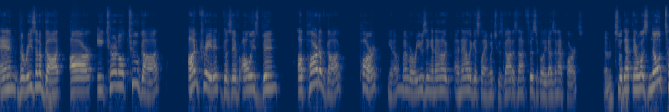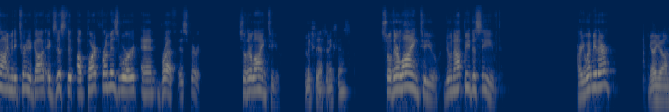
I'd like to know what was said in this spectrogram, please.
and the reason of God, are eternal to God, uncreated, because they've always been a part of God. Part, you know, remember, we're using an anal- analogous language because God is not physical, He doesn't have parts. So that there was no time in eternity God existed apart from His Word and breath, His Spirit. So they're lying to you. Makes sense. Makes sense. So they're lying to you. Do not be deceived. Are you with me there? Yeah, yeah.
